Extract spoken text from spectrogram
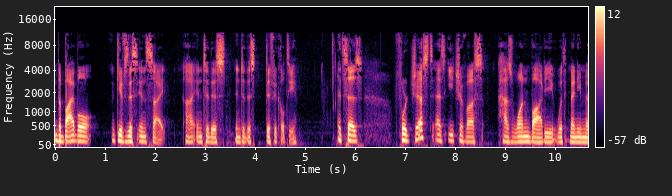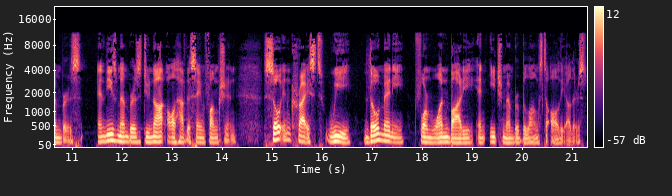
the Bible gives this insight uh, into this into this difficulty. It says, "For just as each of us has one body with many members, and these members do not all have the same function, so in Christ we, though many, form one body and each member belongs to all the others.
